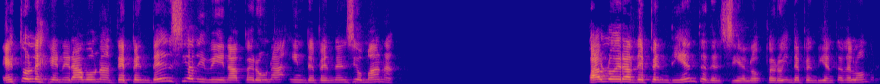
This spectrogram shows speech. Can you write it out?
Esto le generaba una dependencia divina, pero una independencia humana. Pablo era dependiente del cielo, pero independiente del hombre.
